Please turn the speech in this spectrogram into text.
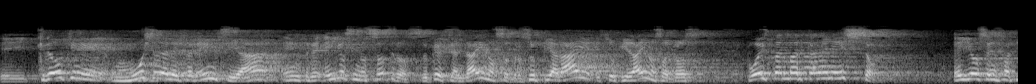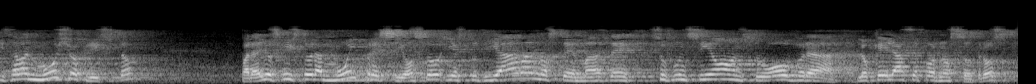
Y creo que mucha de la diferencia entre ellos y nosotros, su cristiandad y nosotros, su piedad, su piedad y nosotros, puede estar marcada en esto. Ellos enfatizaban mucho a Cristo. Para ellos Cristo era muy precioso y estudiaban los temas de su función, su obra, lo que Él hace por nosotros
